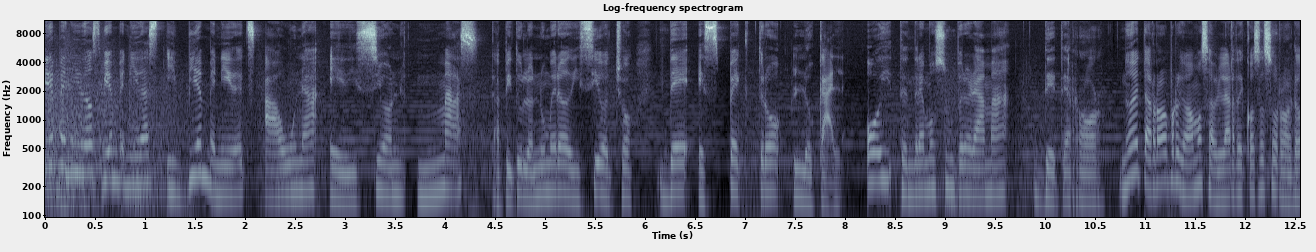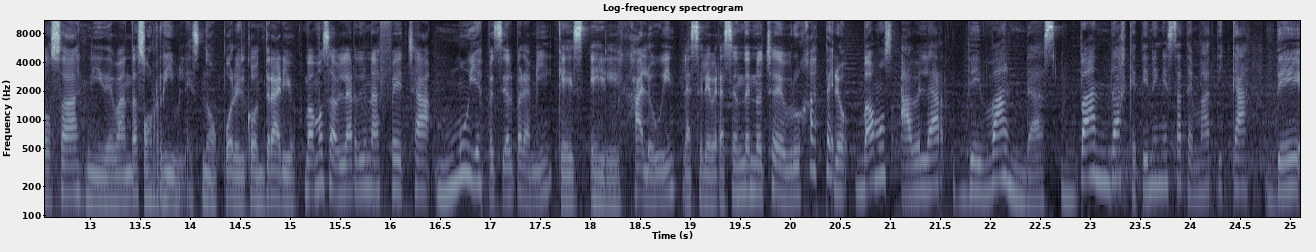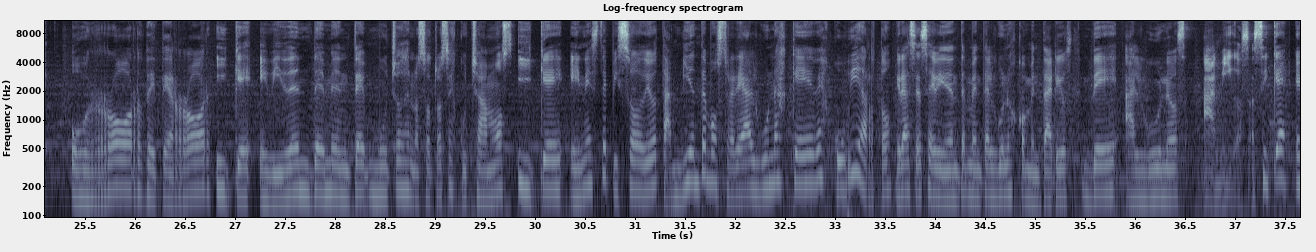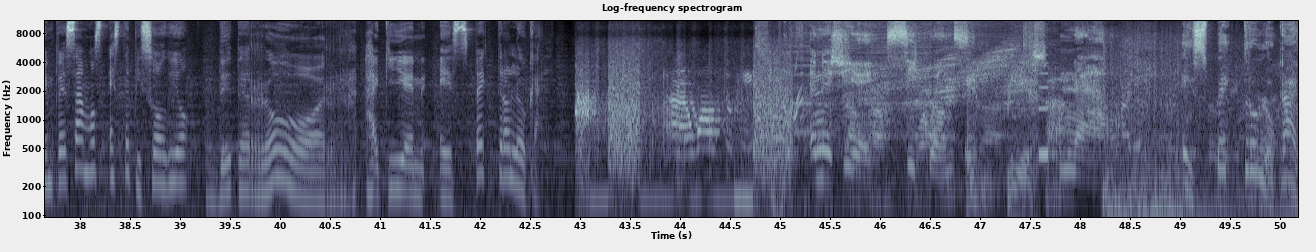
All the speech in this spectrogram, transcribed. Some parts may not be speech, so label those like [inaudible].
Bienvenidos, bienvenidas y bienvenidos a una edición más, capítulo número 18 de Espectro Local. Hoy tendremos un programa de terror. No de terror porque vamos a hablar de cosas horrorosas ni de bandas horribles, no, por el contrario. Vamos a hablar de una fecha muy especial para mí, que es el Halloween, la celebración de Noche de Brujas, pero vamos a hablar de bandas, bandas que tienen esta temática de horror, de terror y que evidentemente muchos de nosotros escuchamos y que en este episodio también te mostraré algunas que he descubierto gracias evidentemente a algunos comentarios de algunos amigos. Así que empezamos este episodio de terror aquí en Espectro Local. Initiate sequence. Empieza Now. Espectro Local.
